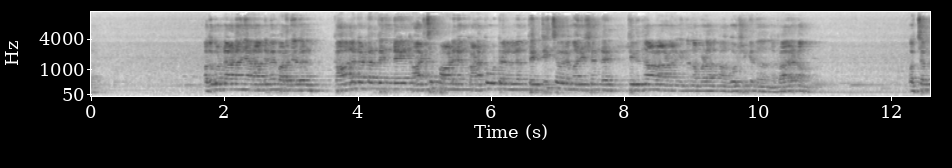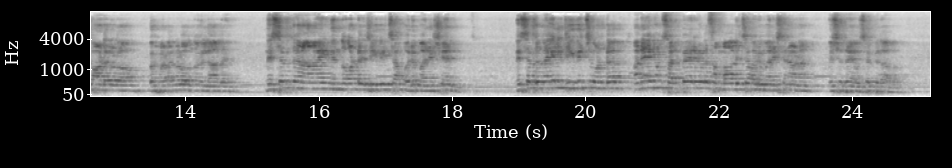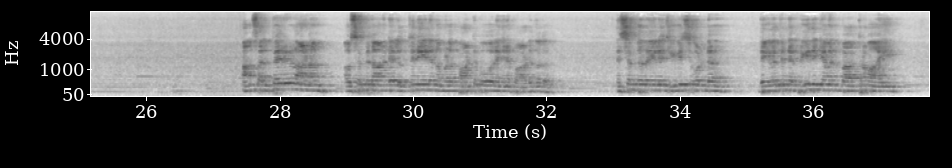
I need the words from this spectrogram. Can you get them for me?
അതുകൊണ്ടാണ് ഞാൻ ആദ്യമേ പറഞ്ഞത് കാലഘട്ടത്തിന്റെ കാഴ്ചപ്പാടിലും കണക്കുകൂട്ടലിലും തെറ്റിച്ച ഒരു മനുഷ്യന്റെ തിരുനാളാണ് ഇന്ന് നമ്മൾ ആഘോഷിക്കുന്നതെന്ന്. കാരണം ഒച്ചപ്പാടുകളോ ബഹളങ്ങളോ ഒന്നുമില്ലാതെ നിശബ്ദനായി നിന്നുകൊണ്ട് ജീവിച്ച ഒരു മനുഷ്യൻ. നിശബ്ദതയിൽ ജീവിച്ചുകൊണ്ട് അനേകം സൽപ്പേരുകൾ സമ്പാദിച്ച ഒരു മനുഷ്യനാണ് വിശുദ്ധ ഔസപിതാവ് ആ സൽപ്പേരുകളാണ് ഔസപിതാവിന്റെ ലുത്തിനയിൽ നമ്മൾ പാട്ട് പോലെ ഇങ്ങനെ പാടുന്നത്. നിശബ്ദതയിൽ ജീവിച്ചുകൊണ്ട് ദൈവത്തിന്റെ പ്രീതിക്ക് അവൻ പാത്രമായി.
